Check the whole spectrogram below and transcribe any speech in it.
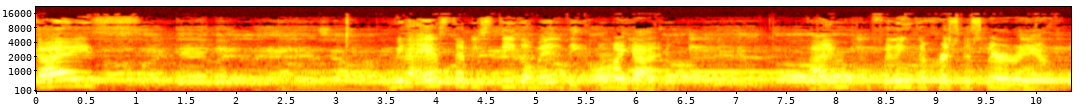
guys. Mira este vestido verde. Oh my god. I'm feeling the Christmas spirit right now.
